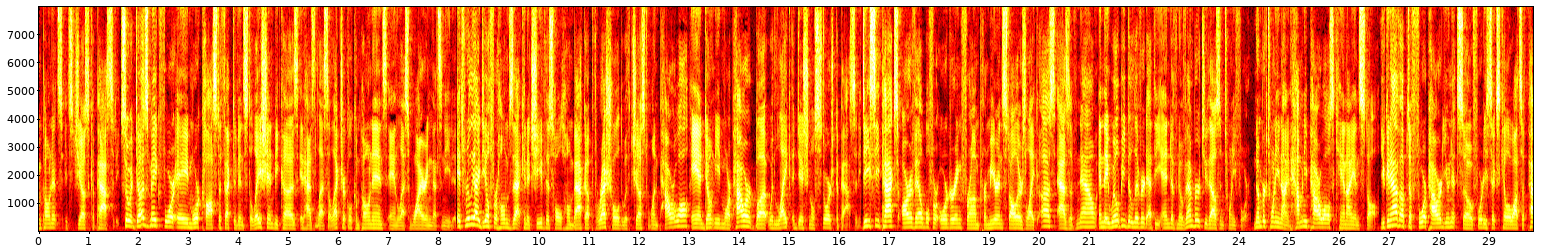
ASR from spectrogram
components, it's just capacity. So it does make for a more cost effective installation because it has less electrical components and less wiring that's needed. It's really ideal for homes that can achieve this whole home backup threshold with just one Powerwall and don't need more power, but would like additional storage capacity. DC packs are available for ordering from premier installers like us as of now, and they will be delivered at the end of November 2024. Number 29, how many Powerwalls can I install? You can have up to four powered units, so 46 kilowatts of power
